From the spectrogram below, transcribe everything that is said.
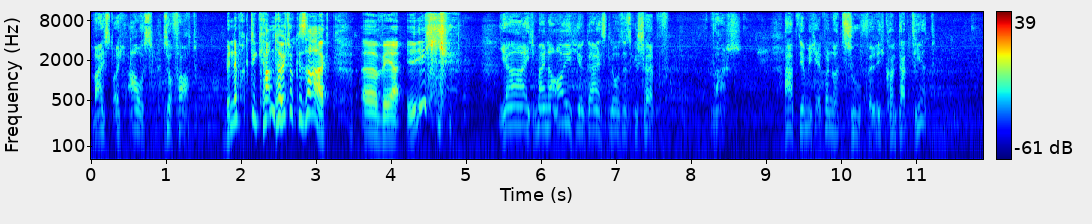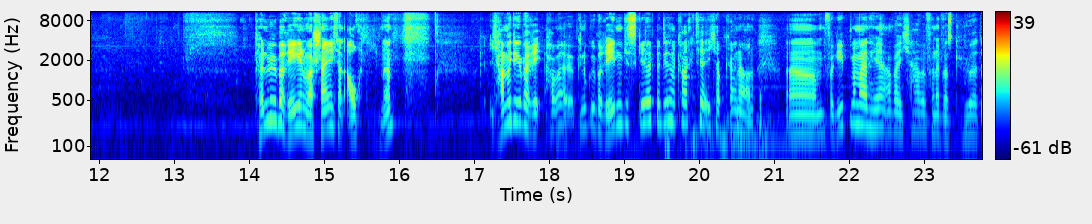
Weist euch aus, sofort. Bin der Praktikant, habe ich doch gesagt. Äh, wer ich? Ja, ich meine euch, ihr geistloses Geschöpf. Was? Habt ihr mich etwa nur zufällig kontaktiert? Können wir überreden? Wahrscheinlich dann auch nicht, ne? Ich habe mir die Überre haben wir genug Überreden geskillt mit diesem Charakter? Ich habe keine Ahnung. Ähm, vergebt mir mein Herr, aber ich habe von etwas gehört,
